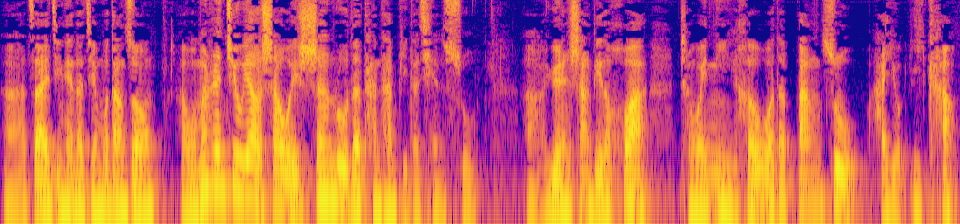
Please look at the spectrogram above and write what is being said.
啊，在今天的节目当中，啊，我们仍旧要稍微深入的谈谈彼得前书。啊，愿上帝的话成为你和我的帮助，还有依靠。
